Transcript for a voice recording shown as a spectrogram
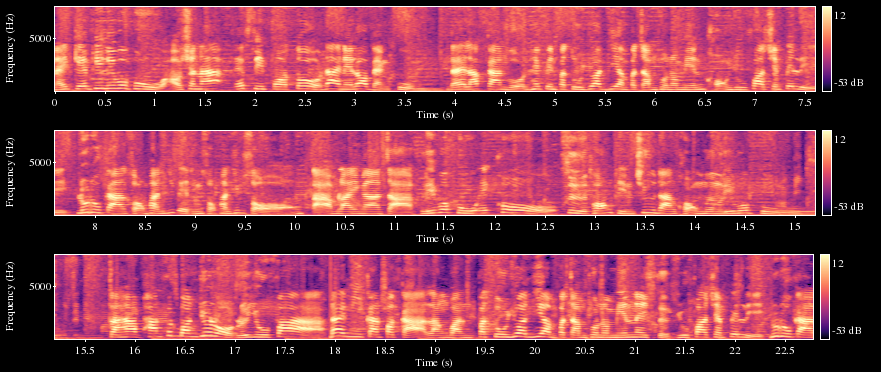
ในเกมที่ลิเวอร์พูลเอาชนะ FC ปอร์โตได้ในรอบแบ่งกลุ่ม ได้รับการโหวตให้เป็นประตูยอดเยี่ยมประจำทัวร์นาเมนต์ของยูฟ่าแชมเปี้ยนลีกฤดูกาล 2021-2022 ตามรายงานจากลิเวอร์พูลเอ็กโคสื่อท้องถิ่นชื่อดังของเมืองลิเวอร์พูล สหพันธ์ฟุตบอลยุโรปหรือยูฟาได้มีการประกาศรางวัลประตูยอดเยี่ยมประจำทัวร์นาเมนต์ในศึกยูฟาแชมเปี้ยนลีกฤดูกาล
